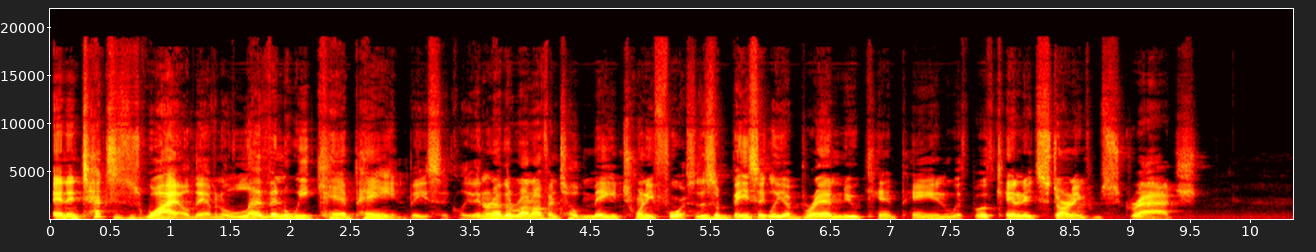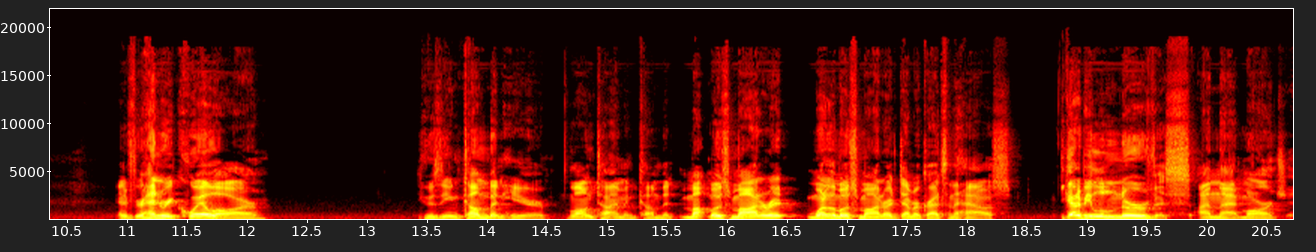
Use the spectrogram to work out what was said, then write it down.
And in Texas is wild. They have an 11 week campaign, basically. They don't have the runoff until May 24th. So this is basically a brand new campaign with both candidates starting from scratch. And if you're Henry Cuellar, who's the incumbent here, longtime incumbent, mo- most moderate, one of the most moderate Democrats in the House, you got to be a little nervous on that margin.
